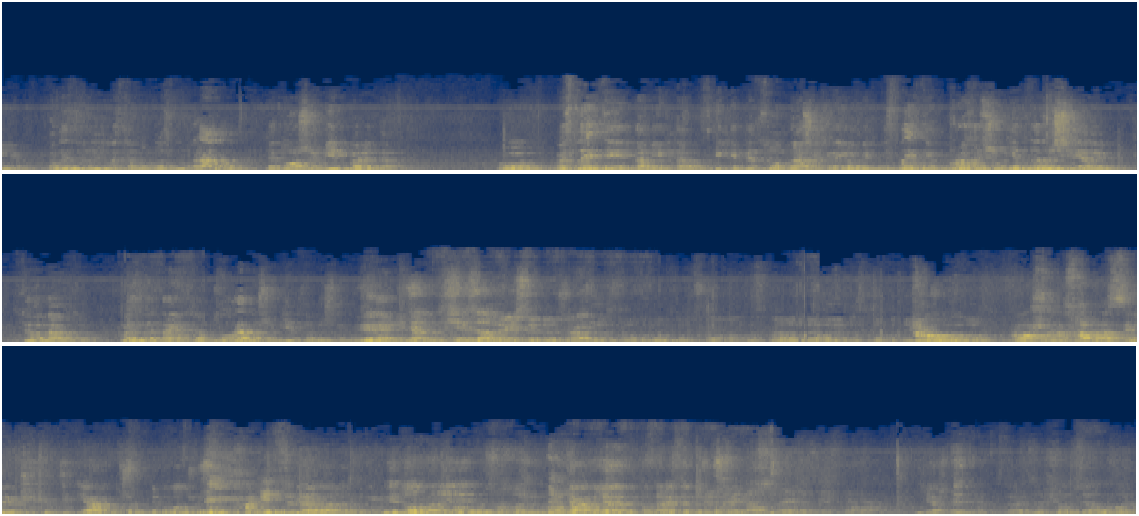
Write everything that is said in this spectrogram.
перейняти. Вони звернулися в обласну раду для того, щоб їм передати. От. Мисливці, там їх там скільки 500 наших районних мисливців, просять, щоб їм залишили всього на всього. Ми звертаємося в обласну раду, щоб їм залишили. Все. Я всі за. Андрій Сидорович, раз ми слухали несправедливо, то слухати Другу. Прошу, Руслан Васильович. Я, щоб не було зручно. Ходіть сюди. І довго не. Дякую, я постараюся дуже швидко. Я ж не постараюся. Що вся охота?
